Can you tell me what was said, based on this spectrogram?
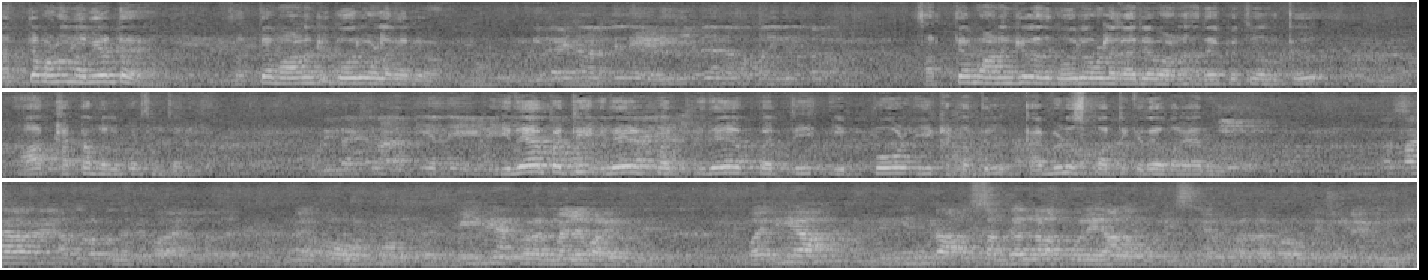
സത്യമാണെന്ന് അറിയട്ടെ. സത്യമാണെങ്കിൽ ഗൗരവമുള്ള കാര്യമാണ്. സത്യമാണെങ്കിൽ അത് ഗൗരവമുള്ള കാര്യമാണ്. അതേപ്പറ്റി നമുക്ക് ആ ഘട്ടം വരുമ്പോൾ സംസാരിക്കാം. ഇതേപ്പറ്റി ഇതേപ്പറ്റി ഇതേപ്പറ്റി ഇപ്പോൾ ഈ ഘട്ടത്തിൽ കമ്മ്യൂണിസ്റ്റ് പാർട്ടിക്ക് ഇതേ പറയാറുണ്ട് സഖാവിനെ അതോടൊപ്പം തന്നെ പറയാനുള്ളത്. ഇപ്പോൾ P V Anvar M L A പറയുന്നത് വലിയ ഗൂഢ സംഘങ്ങളെ പോലെയാണ് പ്രവർത്തിച്ചുകൊണ്ടിരിക്കുന്നത്.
